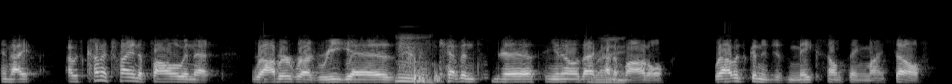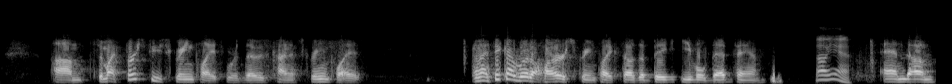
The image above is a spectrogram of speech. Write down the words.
and I I was kind of trying to follow in that Robert Rodriguez, mm. Kevin Smith, you know that right. kind of model, where I was going to just make something myself. Um, so my first few screenplays were those kind of screenplays, and I think I wrote a horror screenplay because I was a big Evil Dead fan. Oh yeah. And um,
